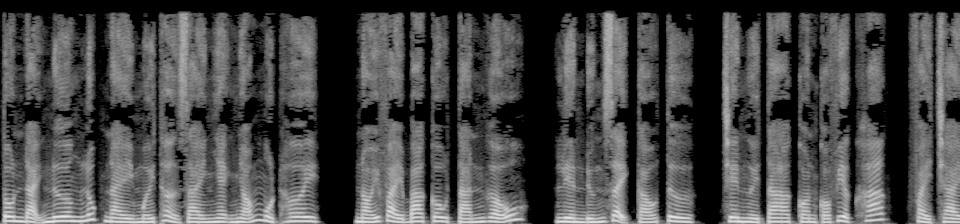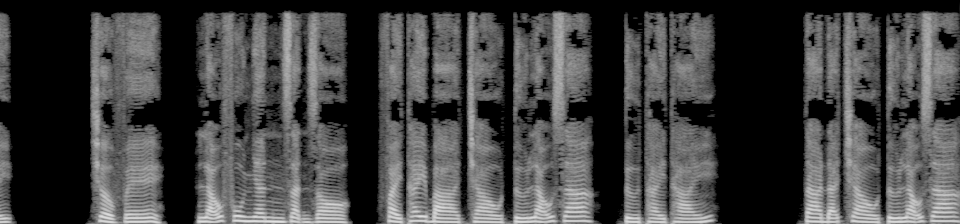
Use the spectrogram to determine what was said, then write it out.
Tôn Đại Nương lúc này mới thở dài nhẹ nhõm một hơi, nói vài ba câu tán gẫu, liền đứng dậy cáo từ, trên người ta còn có việc khác, phải chạy. Trở về, lão phu nhân dặn dò, phải thay bà chào tứ lão gia, tứ thái thái. Ta đã chào tứ lão gia,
